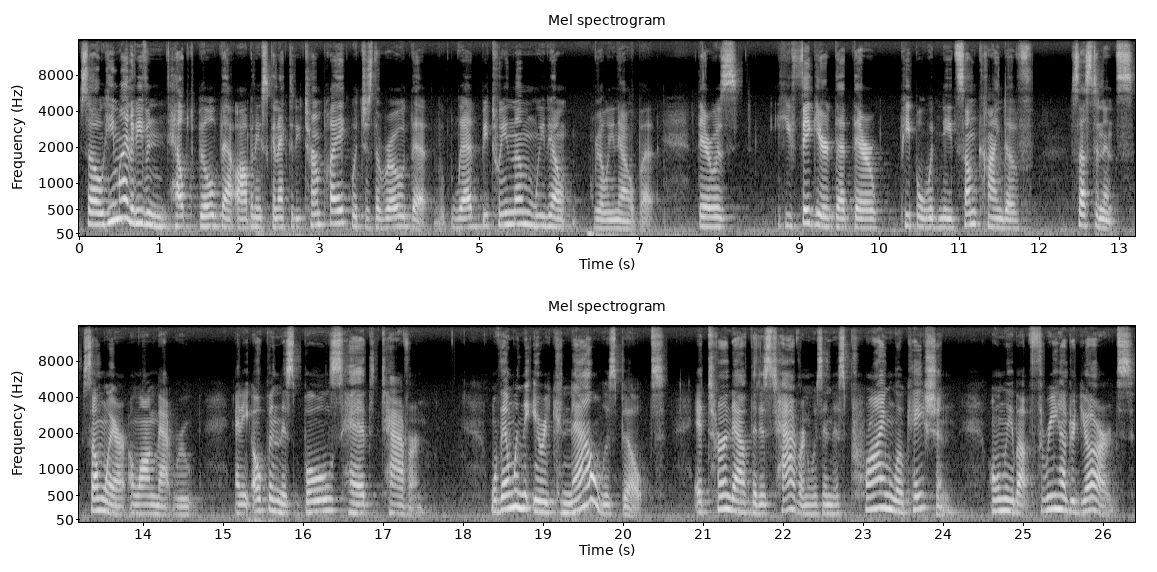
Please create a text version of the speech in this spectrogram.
So he might have even helped build that Albany Schenectady Turnpike, which is the road that led between them. We don't really know, but there was he figured that there people would need some kind of sustenance somewhere along that route, and he opened this Bull's Head Tavern. Well, then when the Erie Canal was built, it turned out that his tavern was in this prime location, only about 300 yards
